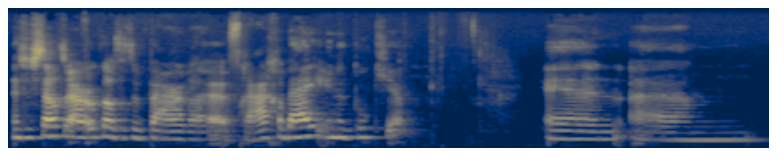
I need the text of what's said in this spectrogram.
En ze stelt daar ook altijd een paar uh, vragen bij in het boekje. En um,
